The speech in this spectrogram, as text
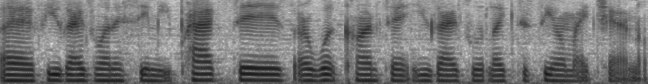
if you guys want to see me practice or what content you guys would like to see on my channel.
